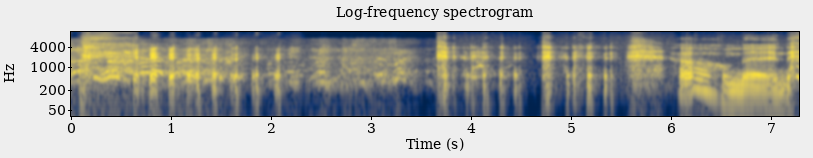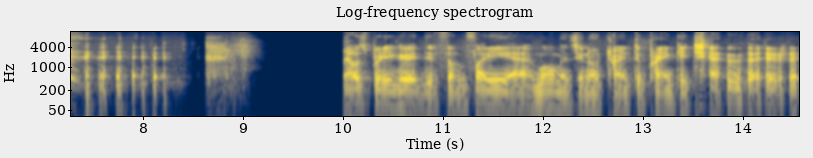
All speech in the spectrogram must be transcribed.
oh man. That was pretty good. Some funny uh, moments, you know, trying to prank each other.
